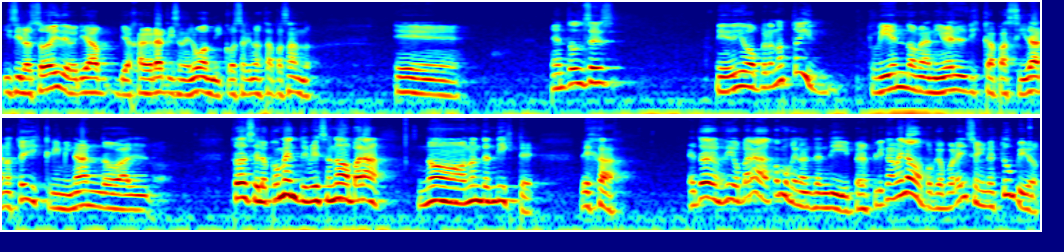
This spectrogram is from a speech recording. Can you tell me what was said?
y si lo soy, debería viajar gratis en el bondi, cosa que no está pasando. Eh, entonces, le digo, pero no estoy riéndome a nivel discapacidad, no estoy discriminando al... Entonces se lo comento y me dice, no, pará, no, no entendiste, deja. Entonces digo, pará, ¿cómo que no entendí? Pero explícamelo, porque por ahí soy un estúpido,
